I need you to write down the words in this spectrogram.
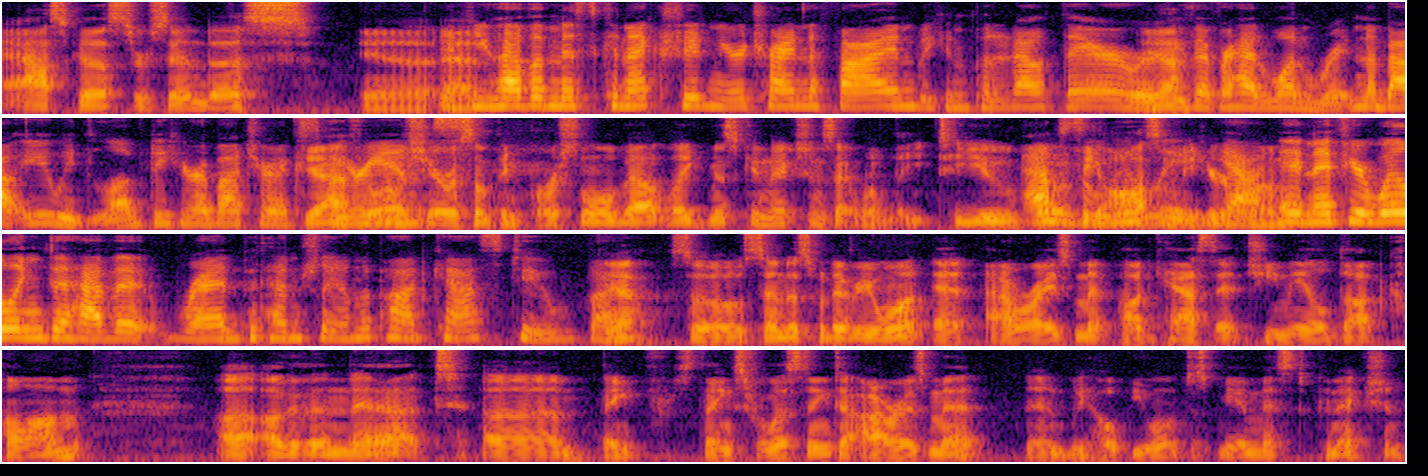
ask us or send us. Uh, If at- you have a misconnection you're trying to find, we can put it out there. Or Yeah. if you've ever had one written about you, we'd love to hear about your yeah, experience. if you want to share something personal about like misconnections that relate to you, Absolutely. that would be awesome to hear from. yeah. from. And if you're willing to have it read potentially on the podcast too, but Yeah, so send us whatever you want at our eyes met podcast at gmail.com. Uh, other than that, um, thanks, thanks for listening to Our Eyes Met, and we hope you won't just be a missed connection.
